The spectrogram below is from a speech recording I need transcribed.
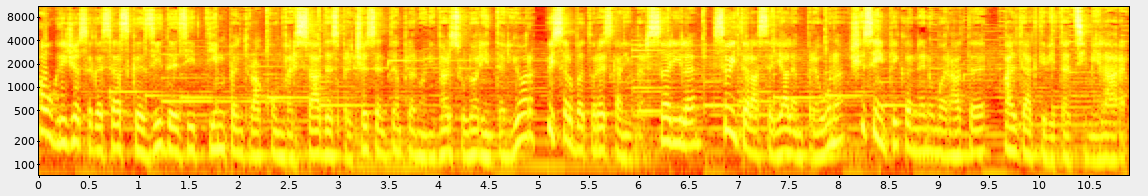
au grijă să găsească zi de zi timp pentru a conversa despre ce se întâmplă în universul lor interior, își sărbătoresc aniversările, se uită la seriale împreună și se implică în nenumărate alte activități similare.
